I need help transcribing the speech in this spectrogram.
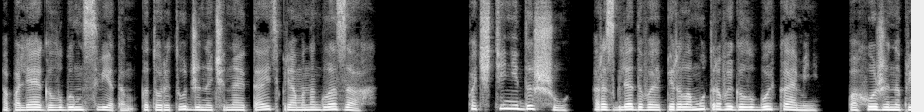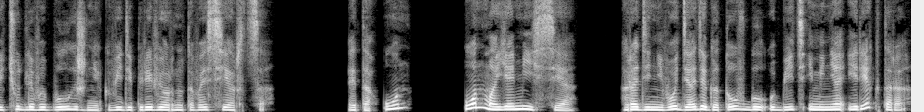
опаляя голубым светом, который тут же начинает таять прямо на глазах. Почти не дышу, разглядывая перламутровый голубой камень, похожий на причудливый булыжник в виде перевернутого сердца. Это он? Он моя миссия. Ради него дядя готов был убить и меня, и ректора?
